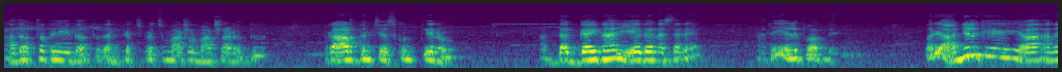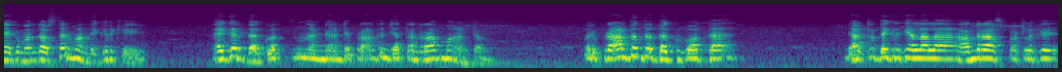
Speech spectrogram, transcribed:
అది వస్తుంది ఇది వస్తుంది అని పిచ్చ పిచ్చ మాటలు మాట్లాడొద్దు. ప్రార్థన చేసుకుని తిను. దగ్గైనా ఏదైనా సరే అదే వెళ్ళిపోద్ది. మరి అన్యులకి అనేక మంది వస్తారు మన దగ్గరికి. అయ్యగారు దగ్గు వస్తుందండి అంటే ప్రార్థన చేస్తాను రామ్మా అంటాం. మరి ప్రార్థనతో దగ్గుపోద్దా? డాక్టర్ దగ్గరికి వెళ్ళాలా? ఆంధ్ర హాస్పిటల్కి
